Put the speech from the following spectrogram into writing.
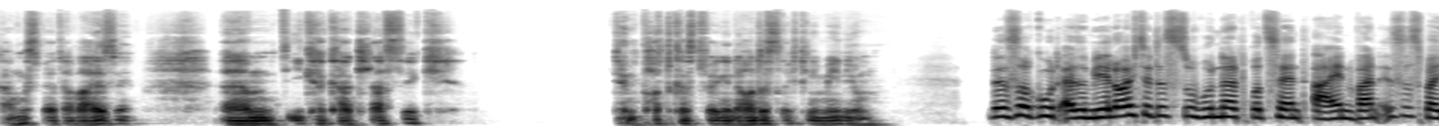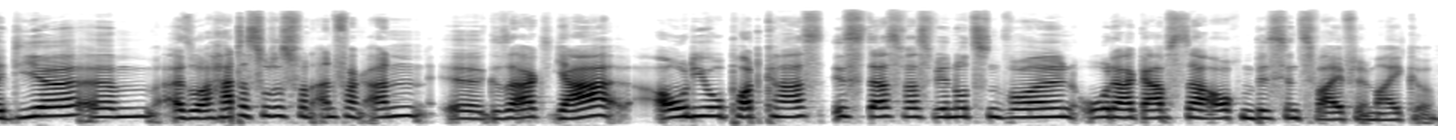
dankenswerterweise ähm, die IKK Klassik, den Podcast für genau das richtige Medium. Das ist doch gut. Also mir leuchtet es zu 100 Prozent ein. Wann ist es bei dir? Ähm, also hattest du das von Anfang an äh, gesagt? Ja, Audio, Podcast ist das, was wir nutzen wollen? Oder gab es da auch ein bisschen Zweifel, Maike?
